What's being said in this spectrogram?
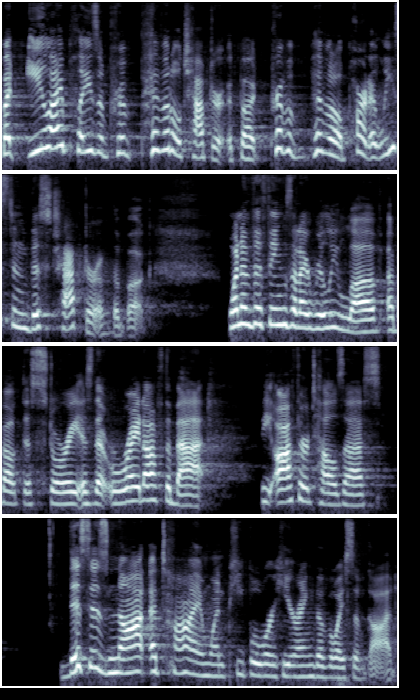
but Eli plays a pivotal chapter, but pivotal part, at least in this chapter of the book. One of the things that I really love about this story is that right off the bat, the author tells us this is not a time when people were hearing the voice of God.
